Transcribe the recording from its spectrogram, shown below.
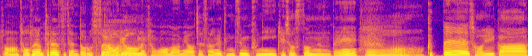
좀 청소년 트랜스젠더로서의 아. 어려움을 경험하며 세상에 등진 분이 계셨었는데 어. 어, 그때 저희가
